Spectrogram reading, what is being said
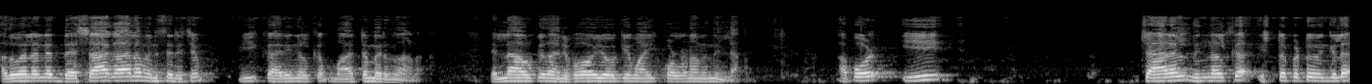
അതുപോലെ തന്നെ ദശാകാലം അനുസരിച്ചും ഈ കാര്യങ്ങൾക്ക് മാറ്റം വരുന്നതാണ്. എല്ലാവർക്കും ഇത് അനുഭവയോഗ്യമായി കൊള്ളണമെന്നില്ല. അപ്പോൾ ഈ ചാനൽ നിങ്ങൾക്ക് ഇഷ്ടപ്പെട്ടുവെങ്കിൽ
